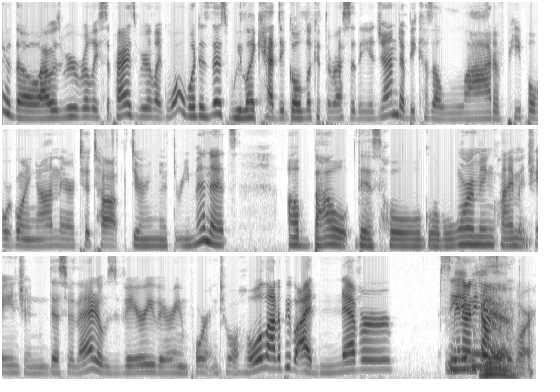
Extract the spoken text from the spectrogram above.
there though i was we were really surprised we were like whoa what is this we like had to go look at the rest of the agenda because a lot of people were going on there to talk during their three minutes about this whole global warming climate change and this or that it was very very important to a whole lot of people i'd never seen on Maybe- council Yeah. before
